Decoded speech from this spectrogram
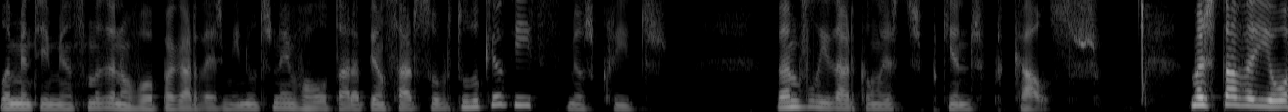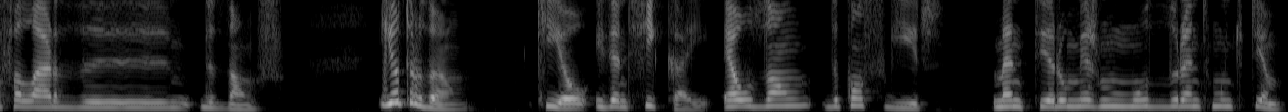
Lamento imenso, mas eu não vou apagar 10 minutos, nem vou voltar a pensar sobre tudo o que eu disse, meus queridos. Vamos lidar com estes pequenos precalços. Mas estava eu a falar de, de dons. E outro dom que eu identifiquei é o dom de conseguir manter o mesmo mood durante muito tempo.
